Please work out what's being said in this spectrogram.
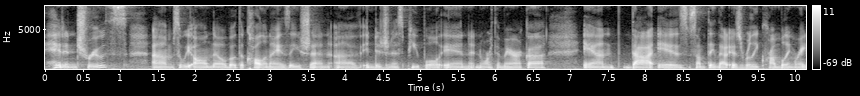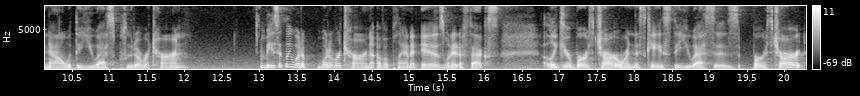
hidden truths. Um, so, we all know about the colonization of indigenous people in North America, and that is something that is really crumbling right now with the US Pluto return. Basically, what a, what a return of a planet is when it affects like your birth chart, or in this case, the US's birth chart,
